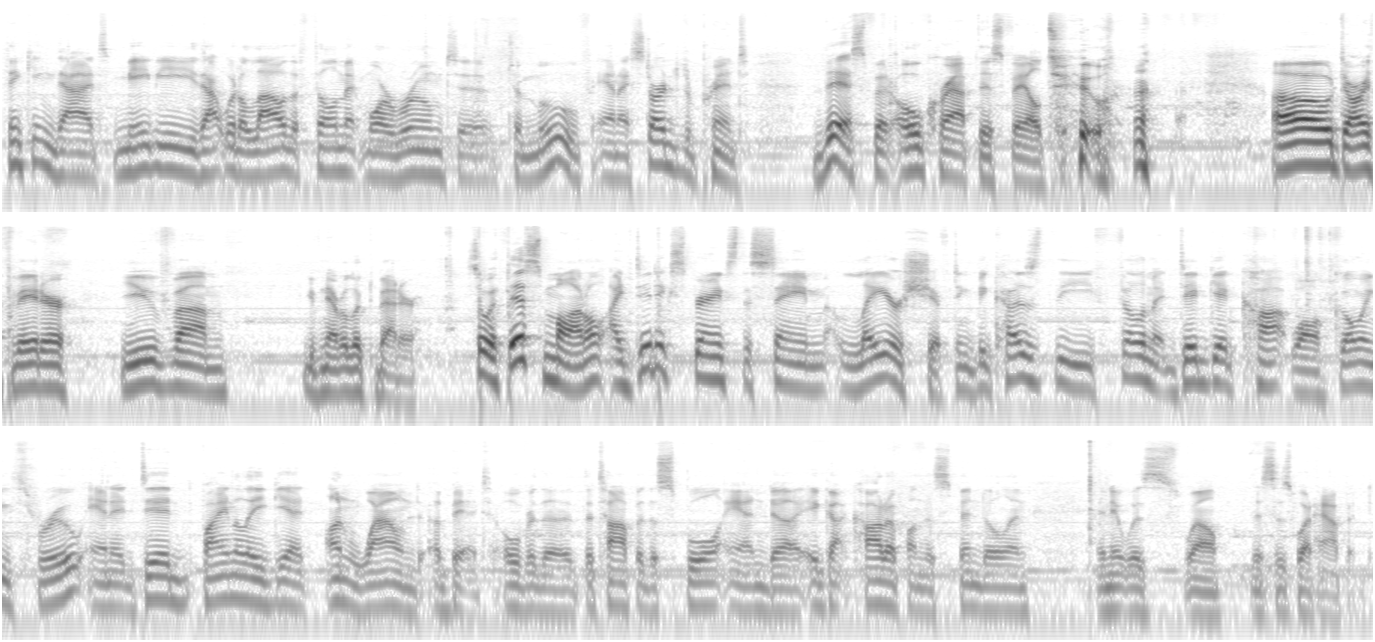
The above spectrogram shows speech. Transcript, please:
thinking that maybe that would allow the filament more room to, to move. And I started to print this, but oh crap, this failed too. Oh, Darth Vader, you've, um, you've never looked better. So with this model, I did experience the same layer shifting because the filament did get caught while going through and it did finally get unwound a bit over the, the top of the spool and uh, it got caught up on the spindle and, and it was, well, this is what happened.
